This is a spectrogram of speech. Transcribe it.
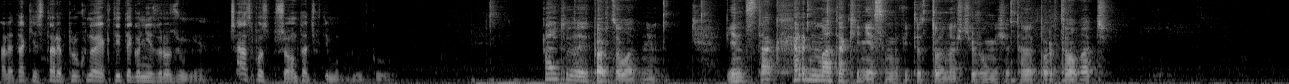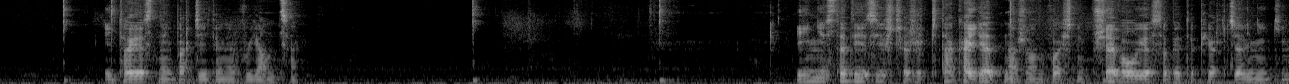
Ale takie stare próchno jak ty tego nie zrozumie. Czas posprzątać w tym ogródku. Ale tutaj jest bardzo ładnie. Więc tak, Hern ma takie niesamowite zdolności, że umie się teleportować. I to jest najbardziej denerwujące. I niestety jest jeszcze rzecz taka jedna, że on właśnie przywołuje sobie te pierdzielniki.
